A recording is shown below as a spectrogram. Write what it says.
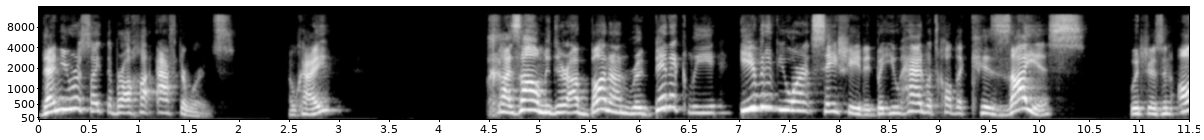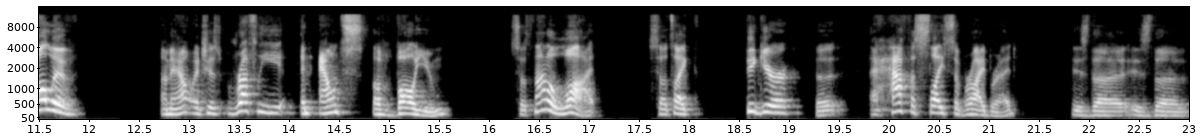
Then you recite the bracha afterwards. Okay? Chazal midrabanan. rabbinically, even if you aren't satiated, but you had what's called a kizayis, which is an olive amount, which is roughly an ounce of volume. So it's not a lot. So it's like figure the a half a slice of rye bread is the is the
